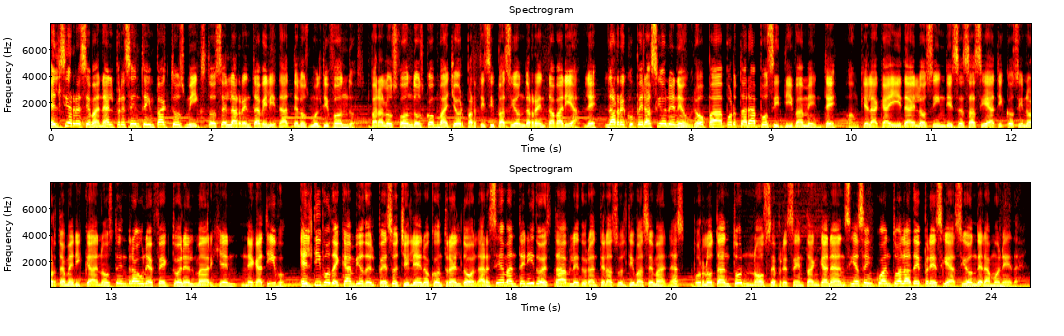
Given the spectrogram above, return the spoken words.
El cierre semanal presenta impactos mixtos en la rentabilidad de los multifondos. Para los fondos con mayor participación de renta variable, la recuperación en Europa aportará positivamente, aunque la caída en los índices asiáticos y norteamericanos tendrá un efecto en el margen negativo. El tipo de cambio del peso chileno contra el dólar se ha mantenido estable durante las últimas semanas, por lo tanto no se presentan ganancias en cuanto a la depreciación de la moneda.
